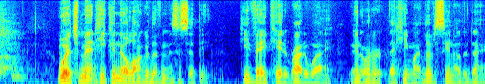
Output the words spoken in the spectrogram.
which meant he could no longer live in Mississippi. He vacated right away in order that he might live to see another day.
